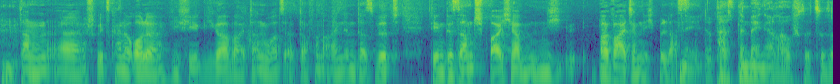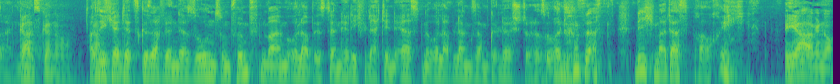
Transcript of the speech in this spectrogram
hm. dann äh, spielt es keine Rolle, wie viel Gigabyte dann WhatsApp davon einnimmt. Das wird den Gesamtspeicher nicht, bei weitem nicht belasten. Nee, da passt eine Menge rauf sozusagen. Ganz ne? genau. Also ganz ich hätte jetzt gesagt, wenn der Sohn zum fünften Mal im Urlaub ist, dann hätte ich vielleicht den ersten Urlaub langsam gelöscht oder so. Aber du sagst, nicht mal das brauche ich. Ja, genau.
